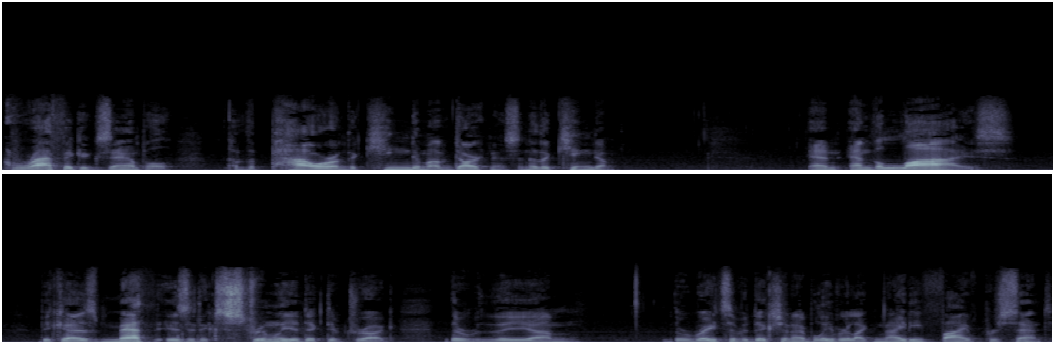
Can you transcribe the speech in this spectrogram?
graphic example of the power of the kingdom of darkness, another kingdom, and and the lies, because meth is an extremely addictive drug. The the um, the rates of addiction, I believe, are like 95 percent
